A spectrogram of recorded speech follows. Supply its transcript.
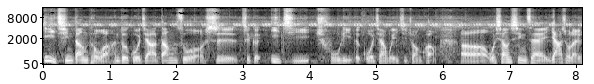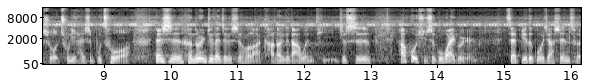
疫情当头啊，很多国家当做是这个一级处理的国家危机状况。呃，我相信在亚洲来说处理还是不错，但是很多人就在这个时候啦，卡到一个大问题，就是他或许是个外国人，在别的国家生存，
